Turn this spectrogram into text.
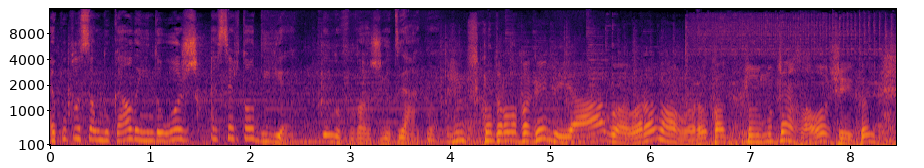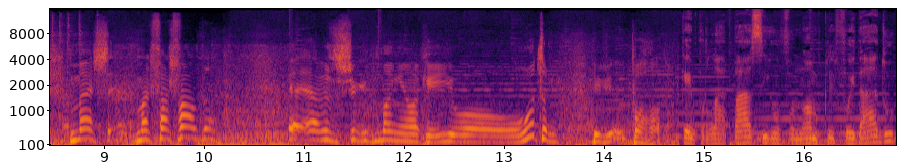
a população local ainda hoje acerta o dia pelo relógio de água. A gente se controla para aquilo e a água, agora não, agora todo mundo tem relógio, mas, mas faz falta. É, às vezes chega de manhã aqui ou outro e lá. Quem por lá passa e ouve o nome que lhe foi dado,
